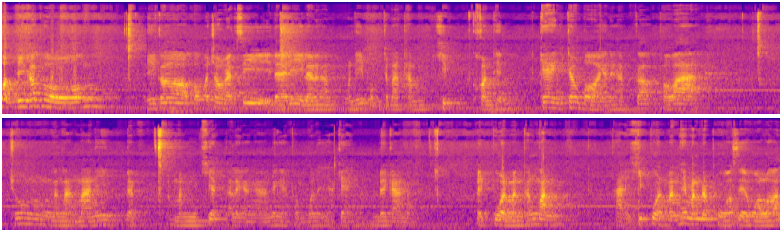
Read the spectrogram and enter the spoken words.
วัสดีครับผม นี่ก็พบกับช่องแม็กซี่ไดอารี่แล้วนะครับ วันนี้ผมจะมาทำคลิปคอนเทนต์แกล้งเจ้าบอยกันนะครับ ก็เพราะว่าช่วงหลังๆมานี่แบบมันเครียดอะไรกับงานด้วยไง ผมก็เลยอยากแกล้งมันด้วยการแบบไปป่วนมันทั้งวัน ถ่ายคลิปป่วนมันให้มันแบบหัวเสียหัวร้อน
